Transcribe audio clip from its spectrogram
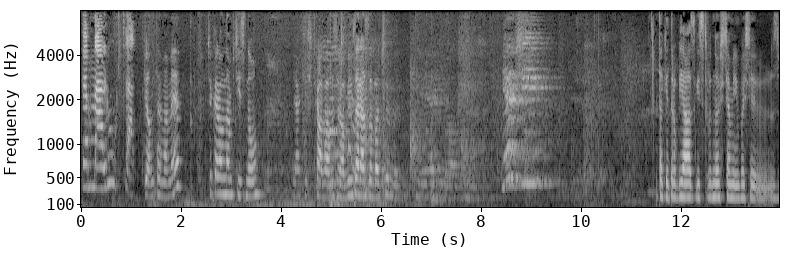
ten maluczek. Piąte mamy. Czy Karol nam wcisnął? Jakiś kawał zrobił. Zaraz zobaczymy. Takie drobiazgi z trudnościami właśnie z,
